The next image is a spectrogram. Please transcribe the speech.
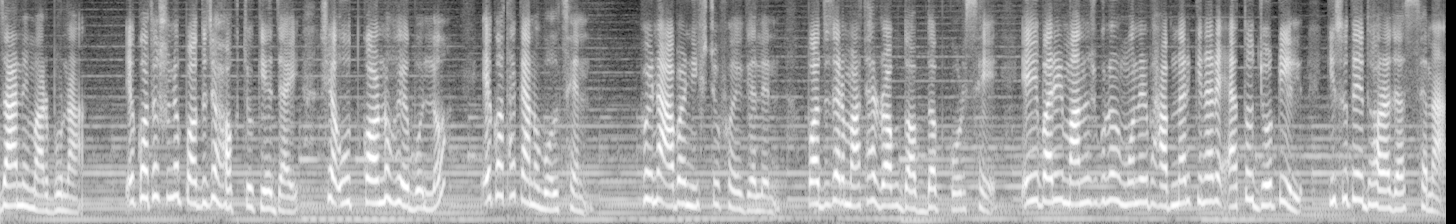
জানে মারবো না। এ কথা শুনে পদ্মজা হকচকিয়ে যায়। সে উৎকর্ণ হয়ে বলল, এ কথা কেন বলছেন? হইনা আবার নিশ্চুপ হয়ে গেলেন। পদ্মজার মাথার রক দপদপ করছে। এই বাড়ির মানুষগুলোর মনের ভাবনার কিনারে এত জটিল, কিছুতেই ধরা যাচ্ছে না।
